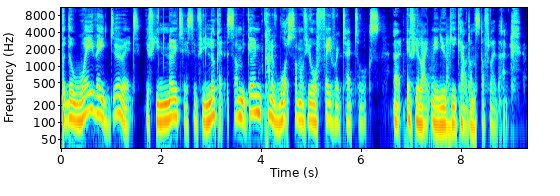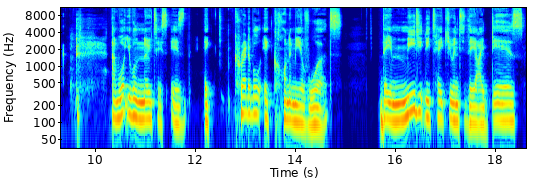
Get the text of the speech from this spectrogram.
But the way they do it, if you notice, if you look at some, go and kind of watch some of your favorite TED Talks, uh, if you're like me and you geek out on stuff like that. and what you will notice is a credible economy of words they immediately take you into the ideas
